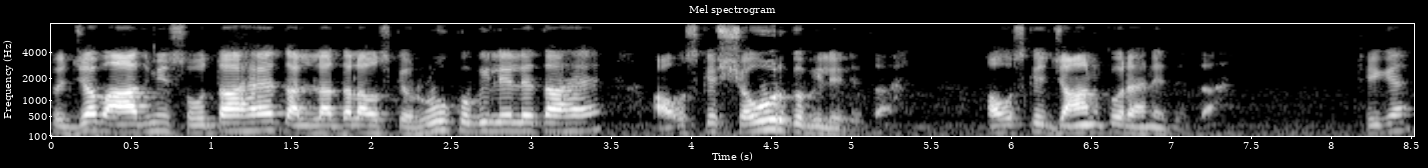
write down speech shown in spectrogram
तो जब आदमी सोता है तो अल्लाह ताला उसके रूह को भी ले लेता है और उसके शूर को भी ले लेता है और उसके जान को रहने देता है। ठीक है?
